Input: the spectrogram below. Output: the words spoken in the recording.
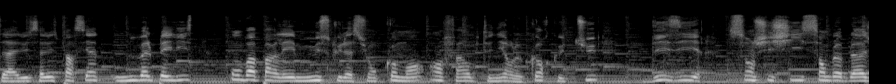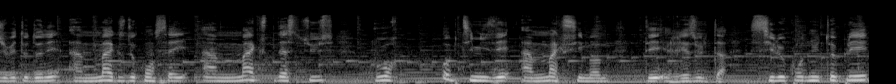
Salut, salut Spartiate, nouvelle playlist. On va parler musculation, comment enfin obtenir le corps que tu désires. Sans chichi, sans blabla, je vais te donner un max de conseils, un max d'astuces pour optimiser un maximum tes résultats. Si le contenu te plaît,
